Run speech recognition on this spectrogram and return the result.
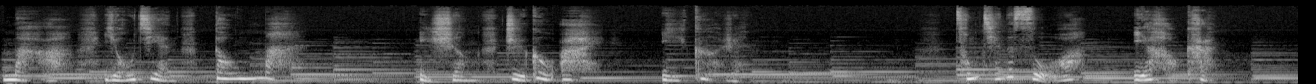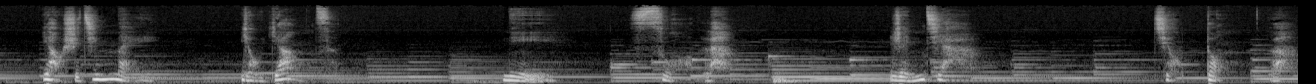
马邮件都慢，一生只够爱一个人。从前的锁也好看，钥匙精美有样子，你锁了，人家就懂了。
